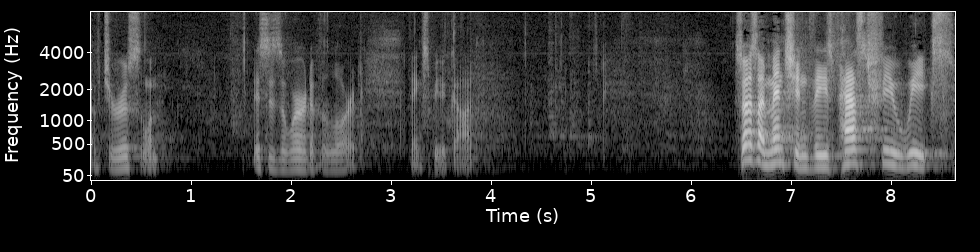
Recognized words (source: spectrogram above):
of Jerusalem. This is the word of the Lord. Thanks be to God. So, as I mentioned, these past few weeks,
